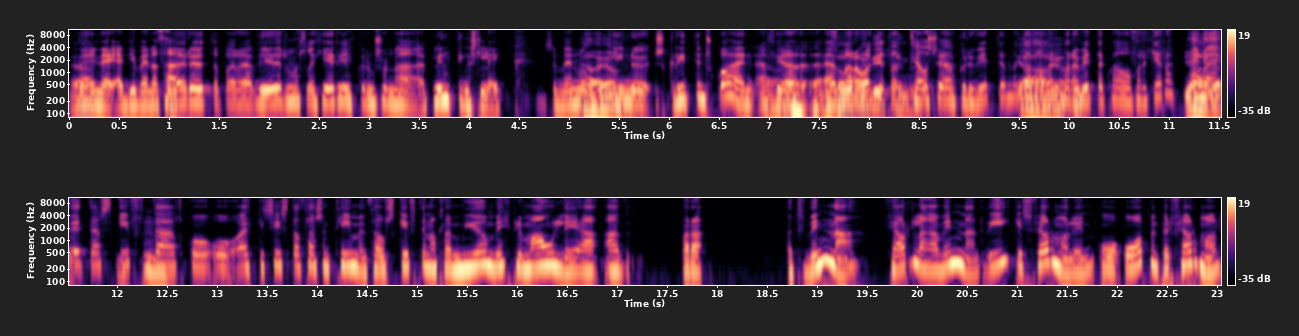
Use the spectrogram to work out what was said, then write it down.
Nei, nei, en ég meina það eru auðvitað bara, við erum alltaf hér í einhverjum svona blindingsleik sem er nú kínu skrítin sko en af því að ef maður á að geta tjáð sig af hverju vitum þetta, þá verður maður að vita hvað það á að fara að gera. Já, en auðvitað skipta mm. sko og ekki síst á þessum tímum þá skiptir náttúrulega mjög miklu máli að bara öll vinna, fjárlaga vinnan, ríkis fjármálin og ofinbyr fjármál,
